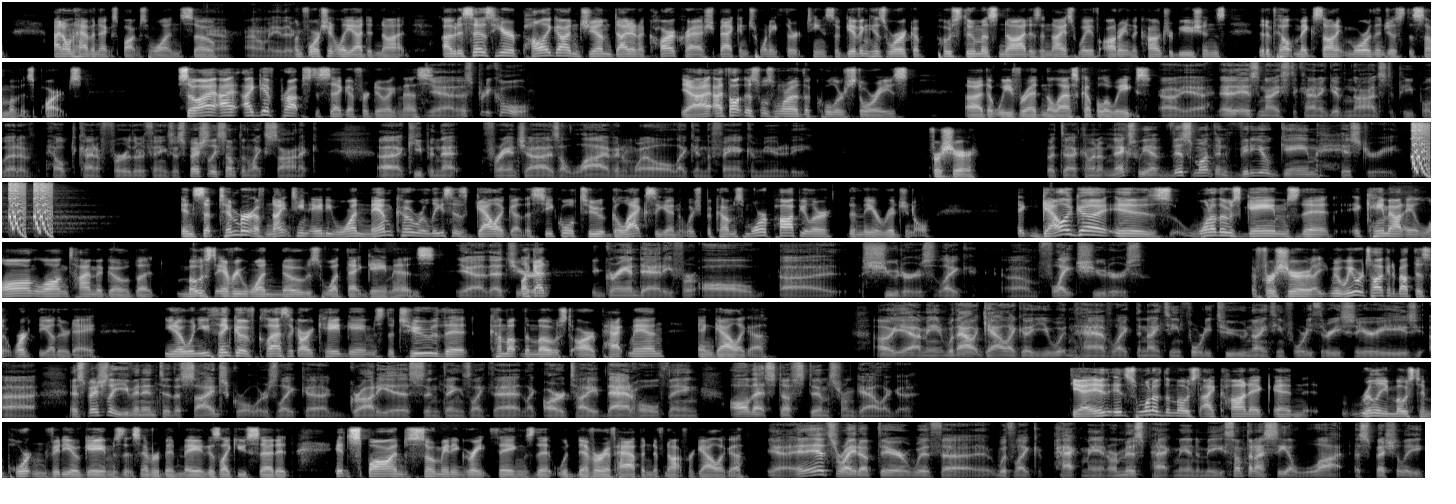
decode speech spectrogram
I don't have an Xbox One, so. yeah, I don't either. Unfortunately, I did not. Uh, but it says here Polygon Jim died in a car crash back in 2013. So giving his work a posthumous nod is a nice way of honoring the contributions that have helped make Sonic more than just the sum of its parts. So I, I, I give props to Sega for doing this. Yeah, that's pretty cool. Yeah, I, I thought this was one of the cooler stories uh, that we've read in the last couple of weeks. Oh yeah, it's nice to kind of give nods to people that have helped kind of further things, especially something like Sonic, uh, keeping that franchise alive and well, like in the fan community. For sure. But uh, coming up next, we have this month in video game history. In September of 1981, Namco releases Galaga, the sequel to Galaxian, which becomes more popular than the original. Galaga is one of those games that it came out a long, long time ago, but most everyone knows what that game is. Yeah, that's your Like I- your granddaddy for all uh, shooters, like um, flight shooters. For sure. I mean, we were talking about this at work the other day. You know, when you think of classic arcade games, the two that come up the most are Pac Man and Galaga. Oh yeah, I mean, without Galaga, you wouldn't have like the 1942, 1943 series, uh, especially even into the side scrollers like uh, Gradius and things like that, like R Type. That whole thing, all that stuff stems from Galaga. Yeah, it, it's one of the most iconic and really most important video games that's ever been made. Because, like you said, it it spawned so many great things that would never have happened if not for Galaga. Yeah, and it's right up there with uh with like Pac-Man or Miss Pac-Man to me. Something I see a lot, especially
